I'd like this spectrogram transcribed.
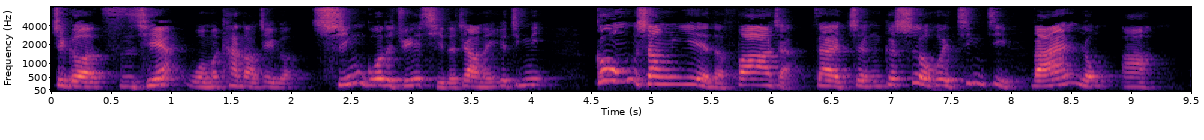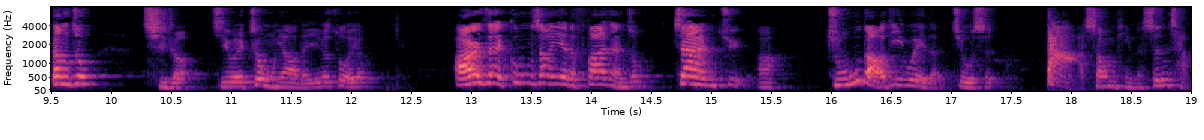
这个此前我们看到这个秦国的崛起的这样的一个经历，工商业的发展在整个社会经济繁荣啊当中起着极为重要的一个作用，而在工商业的发展中占据啊主导地位的就是大商品的生产。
